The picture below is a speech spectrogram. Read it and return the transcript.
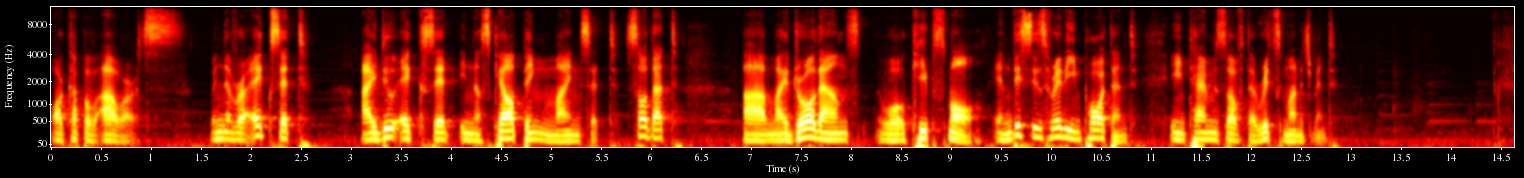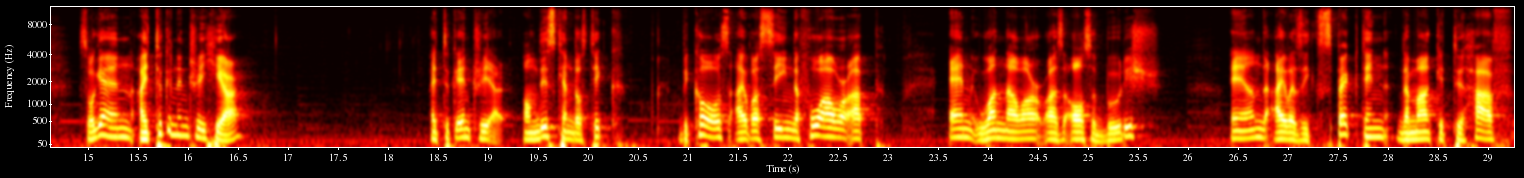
or couple of hours. Whenever I exit, I do exit in a scalping mindset so that uh, my drawdowns will keep small. And this is really important in terms of the risk management. So again, I took an entry here. I took entry on this candlestick because I was seeing the 4 hour up and 1 hour was also bullish and I was expecting the market to have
